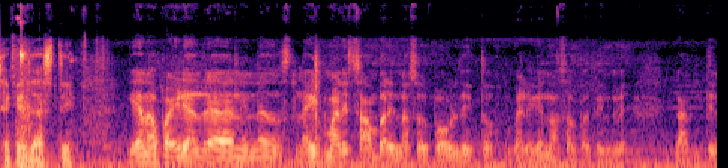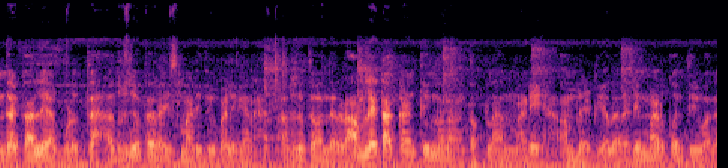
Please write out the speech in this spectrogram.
ಸೆಕೆ ಜಾಸ್ತಿ. ಏನಪ್ಪ ಐಡಿಯಾ ಅಂದರೆ ನಿನ್ನೆ ನೈಟ್ ಮಾಡಿದ ಸಾಂಬಾರು ಇನ್ನೂ ಸ್ವಲ್ಪ ಉಳ್ದಿತ್ತು. ಬೆಳಗ್ಗೆ ನಾವು ಸ್ವಲ್ಪ ತಿಂದ್ವಿ. ತಿಂದರೆ ಖಾಲಿ ಆಗಿಬಿಡುತ್ತೆ. ಅದ್ರ ಜೊತೆ ರೈಸ್ ಮಾಡಿದ್ವಿ ಬೆಳಿಗ್ಗೆನೆ. ಅದ್ರ ಜೊತೆ ಒಂದೆರಡು ಆಮ್ಲೆಟ್ ಹಾಕ್ಕೊಂಡು ತಿನ್ನೋಣ ಅಂತ ಪ್ಲ್ಯಾನ್ ಮಾಡಿ ಆಮ್ಲೆಟ್ಗೆಲ್ಲ ರೆಡಿ ಮಾಡ್ಕೊತೀವಿ ಇವಾಗ.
